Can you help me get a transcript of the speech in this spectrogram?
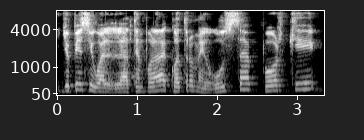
Yo pienso igual, la temporada 4 me gusta porque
